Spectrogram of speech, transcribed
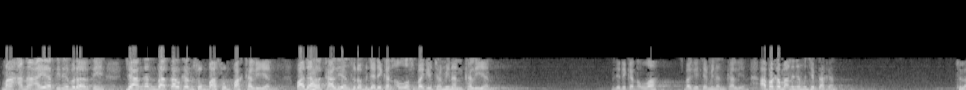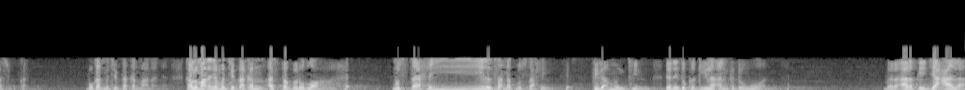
Makna ayat ini berarti jangan batalkan sumpah-sumpah kalian. Padahal kalian sudah menjadikan Allah sebagai jaminan kalian. Menjadikan Allah sebagai jaminan kalian. Apakah maknanya menciptakan? Jelas bukan. Bukan menciptakan maknanya. Kalau maknanya menciptakan astagfirullah. Mustahil, sangat mustahil. Tidak mungkin. Dan itu kegilaan, kedunguan. Berarti ja'ala.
